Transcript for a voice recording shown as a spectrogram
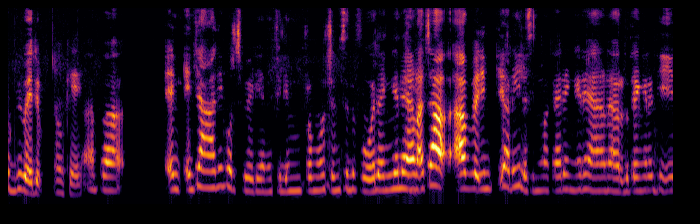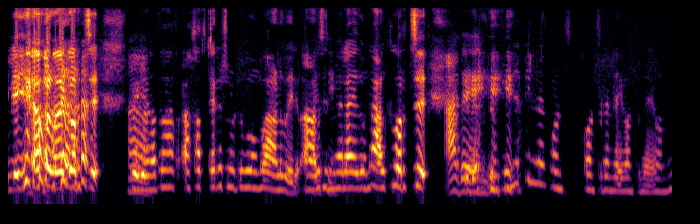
ഉഡ്ബി വരും. ഓക്കെ അപ്പൊ എനിക്ക് ആദ്യം കുറച്ച് പേടിയാണ് ഫിലിം പ്രൊമോഷൻസിന് പോലും എങ്ങനെയാണ്? വെച്ചാ എനിക്ക് അറിയില്ല സിനിമക്കാരെ എങ്ങനെയാണ് അവരുടെ എങ്ങനെ ഡീൽ ചെയ്യാന്നുള്ളത് കുറച്ച് പേടിയാണ്. അപ്പൊ ഫസ്റ്റ് ഒക്കെ ഷൂട്ട് പോകുമ്പോ ആൾ വരും. ആൾ. സിനിമയിലായതുകൊണ്ട് ആൾക്ക് കുറച്ച് അതെ. പിന്നെ കോൺഫിഡന്റ് ആയി കോൺഫിഡന്റ് ആയി വന്നു.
